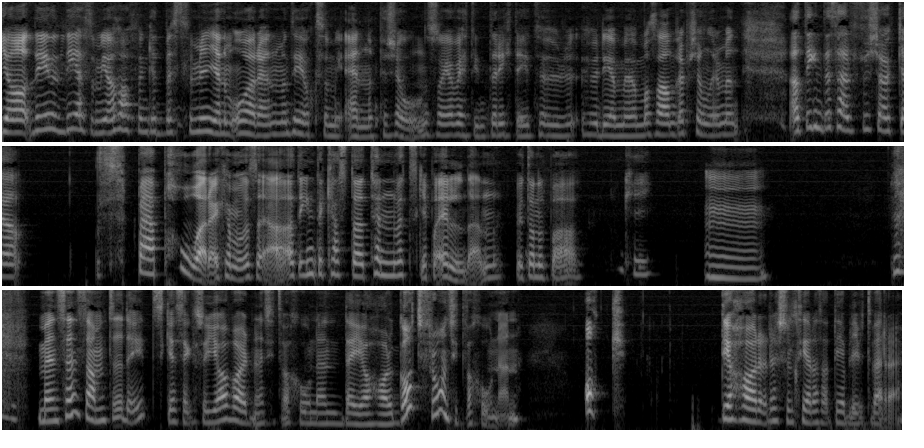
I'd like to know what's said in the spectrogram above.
Ja, det är det som jag har funkat bäst för mig genom åren, men det är också med en person. Så jag vet inte riktigt hur, hur det är med en massa andra personer. Men att inte så här försöka spä på det kan man väl säga. Att inte kasta tändvätska på elden. Utan att bara, okej. Mm. Men sen samtidigt ska jag säga så jag varit i den situationen där jag har gått från situationen. Och det har resulterat att det har blivit värre.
